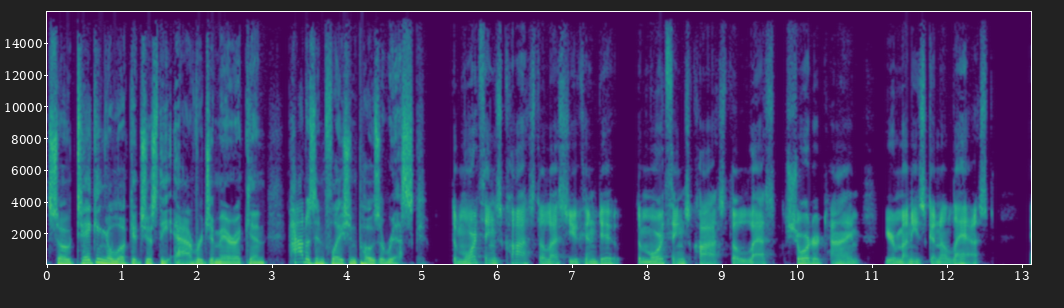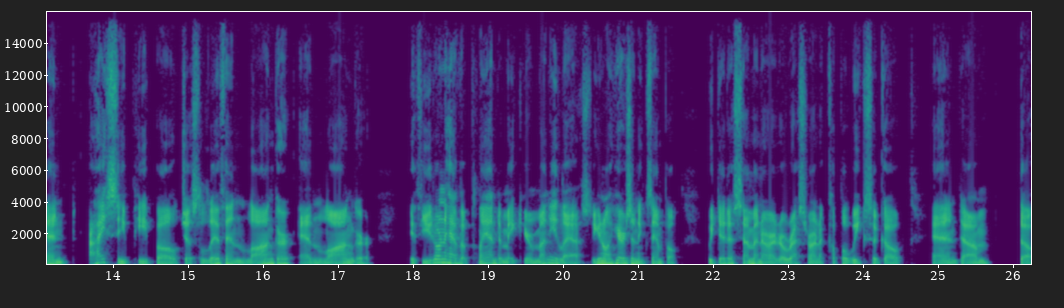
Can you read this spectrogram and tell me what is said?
So, taking a look at just the average American, how does inflation pose a risk? The more things cost, the less you can do. The more things cost, the less shorter time your money's going to last. And I see people just living longer and longer if you don't have a plan to make your money last, you know, here's an example. We did a seminar at a restaurant a couple weeks ago, and um, the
